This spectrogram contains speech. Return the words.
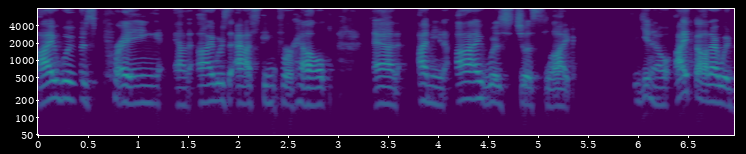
i was praying and i was asking for help and i mean i was just like you know i thought i would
